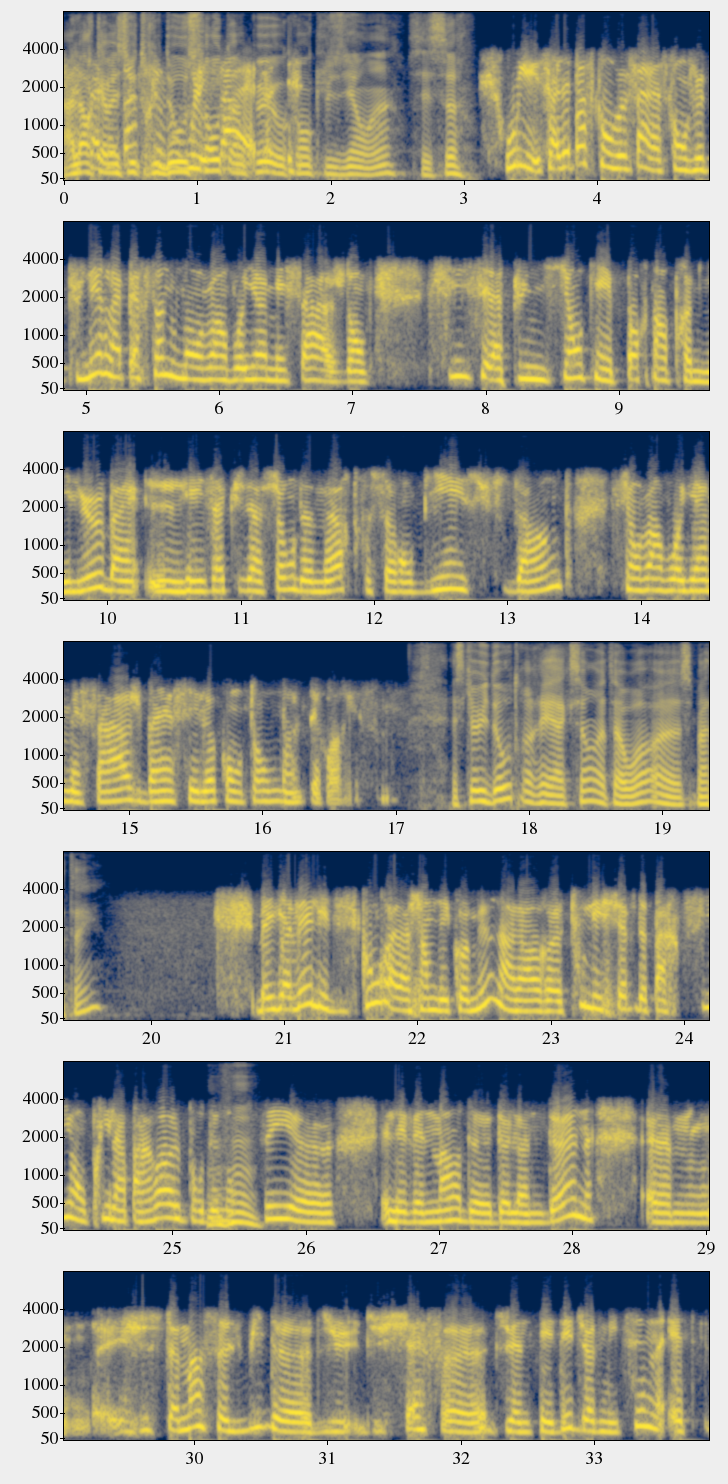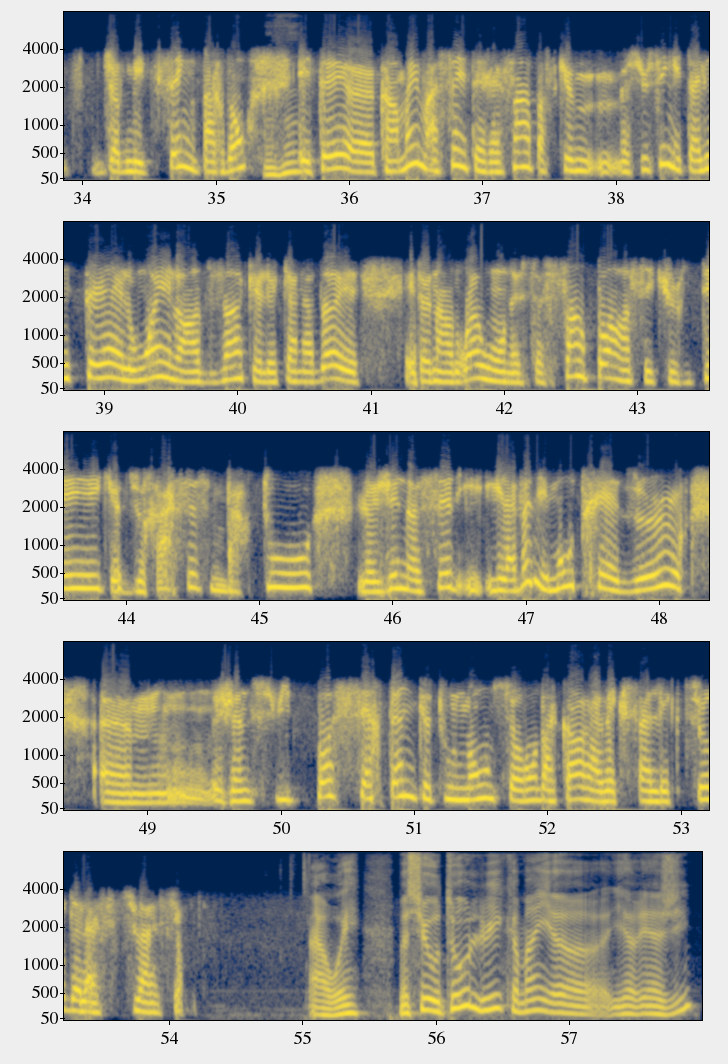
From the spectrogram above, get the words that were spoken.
Alors que M. Trudeau saute un peu aux conclusions, hein? C'est ça? Oui, ça dépend ce qu'on veut faire. Est-ce qu'on veut punir la personne ou on veut envoyer un message? Donc, si c'est la punition qui importe en premier lieu, ben, les accusations de meurtre seront bien suffisantes. Si on veut envoyer un message, ben, c'est là qu'on tombe dans le terrorisme. Est-ce qu'il y a eu d'autres réactions à Ottawa euh, ce matin? Ben, il y avait les discours à la Chambre des communes. Alors, euh, tous les chefs de parti ont pris la parole pour mhm. dénoncer euh, l'événement de, de, London. Euh, justement, celui de, du, du chef du NPD, Jagmeet Singh, pardon, mhm. était quand même assez intéressant parce que M. Singh est allé très loin là, en disant que le Canada est, est, un endroit où on ne se sent pas en sécurité, qu'il y a du racisme partout, le génocide. Il, il avait des mots très durs. je ne suis pas certaine que tout le monde seront d'accord avec sa lecture de la situation. Ah oui. Monsieur Otto, lui, comment il a, réagi?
